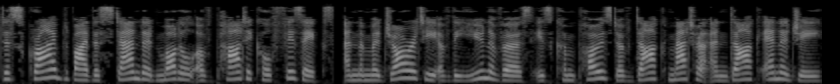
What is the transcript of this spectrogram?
described by the standard model of particle physics, and the majority of the universe is composed of dark matter and dark energy,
